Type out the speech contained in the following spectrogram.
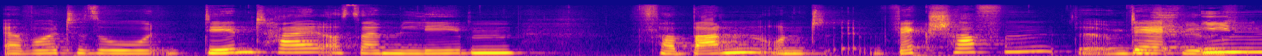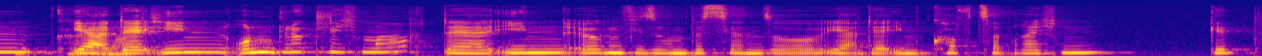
er wollte so den Teil aus seinem Leben verbannen und wegschaffen, Der der ihn, ja, macht. der ihn unglücklich macht, der ihn irgendwie so ein bisschen so, ja, der ihm Kopfzerbrechen gibt,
